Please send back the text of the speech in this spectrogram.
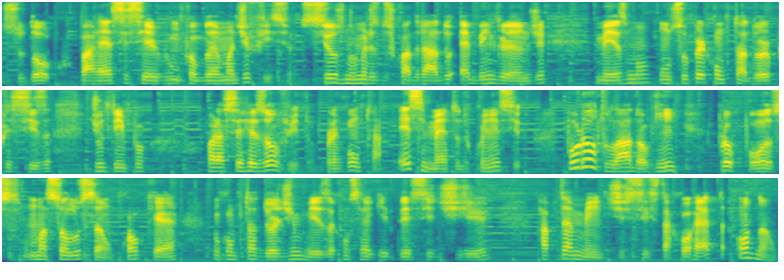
Sudoku parece ser um problema difícil, se os números dos quadrados é bem grande, mesmo um supercomputador precisa de um tempo para ser resolvido, para encontrar esse método conhecido. Por outro lado, alguém propôs uma solução qualquer no computador de mesa consegue decidir rapidamente se está correta ou não.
